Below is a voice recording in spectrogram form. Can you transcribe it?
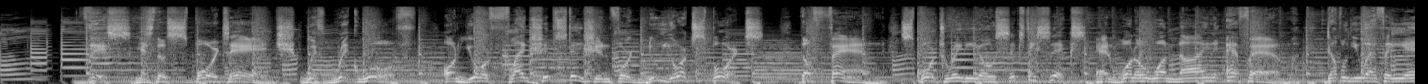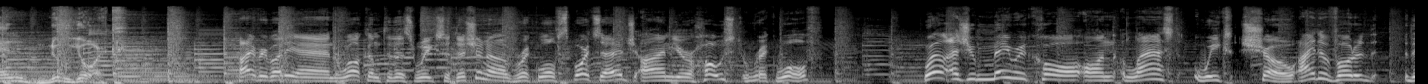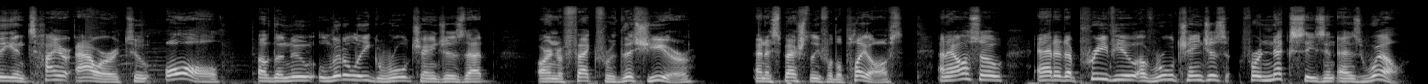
This is the Sports Edge with Rick Wolff on your flagship station for New York sports. The Fan, Sports Radio 66 and 1019 FM, WFAN, New York. Hi, everybody, and welcome to this week's edition of Rick Wolff Sports Edge. I'm your host, Rick Wolff. Well, as you may recall on last week's show, I devoted the entire hour to all of the new Little League rule changes that are in effect for this year and especially for the playoffs. And I also added a preview of rule changes for next season as well.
